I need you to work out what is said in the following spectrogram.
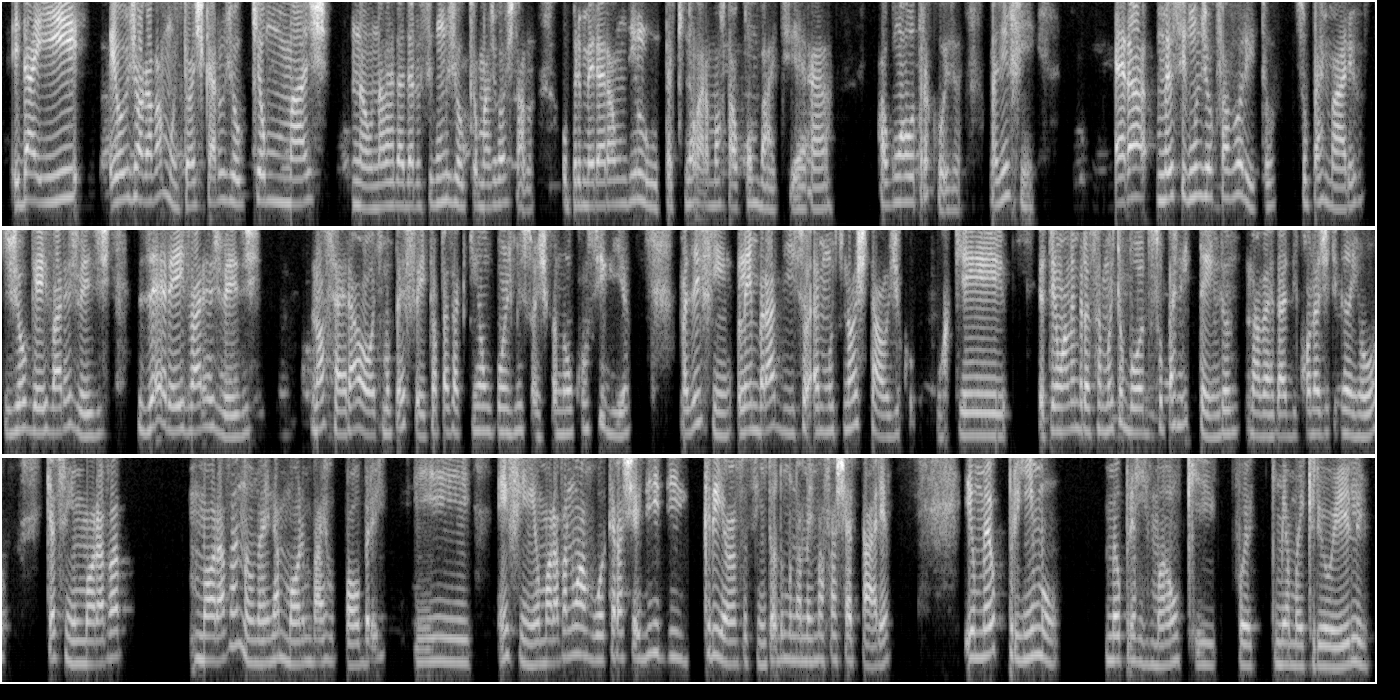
E daí eu jogava muito. Eu acho que era o jogo que eu mais. Não, na verdade era o segundo jogo que eu mais gostava. O primeiro era um de luta, que não era Mortal Kombat, era alguma outra coisa. Mas enfim, era o meu segundo jogo favorito, Super Mario. Joguei várias vezes, zerei várias vezes. Nossa, era ótimo, perfeito, apesar que tinha algumas missões que eu não conseguia. Mas enfim, lembrar disso é muito nostálgico, porque eu tenho uma lembrança muito boa do Super Nintendo, na verdade, quando a gente ganhou, que assim, morava morava não, né? Ainda moro em bairro pobre. E, enfim, eu morava numa rua que era cheia de, de criança, assim, todo mundo na mesma faixa etária. E o meu primo, meu primo irmão, que foi que minha mãe criou ele,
